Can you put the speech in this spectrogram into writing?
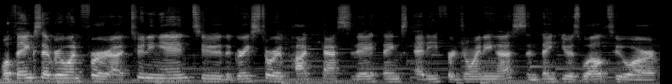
Well, thanks everyone for uh, tuning in to the Grace Story podcast today. Thanks, Eddie, for joining us. And thank you as well to our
